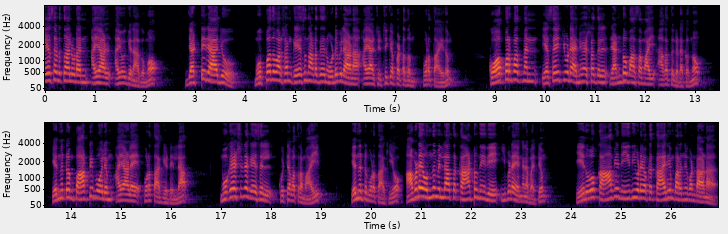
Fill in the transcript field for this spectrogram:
കേസെടുത്താലുടൻ അയാൾ അയോഗ്യനാകുമോ? ജട്ടി രാജു മുപ്പത് വർഷം കേസ് നടത്തിയതിന് ഒടുവിലാണ് അയാൾ ശിക്ഷിക്കപ്പെട്ടതും പുറത്തായതും. കോപ്പർ പത്മൻ എസ് ഐ ടിയുടെ അന്വേഷണത്തിൽ രണ്ടു മാസമായി അകത്ത് കിടക്കുന്നു. എന്നിട്ടും പാർട്ടി പോലും അയാളെ പുറത്താക്കിയിട്ടില്ല. മുകേഷിന്റെ കേസിൽ കുറ്റപത്രമായി. എന്നിട്ട് പുറത്താക്കിയോ? അവിടെ ഒന്നുമില്ലാത്ത കാട്ടുനീതി ഇവിടെ എങ്ങനെ പറ്റും? ഏതോ കാവ്യനീതിയുടെയൊക്കെ കാര്യം പറഞ്ഞുകൊണ്ടാണ്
